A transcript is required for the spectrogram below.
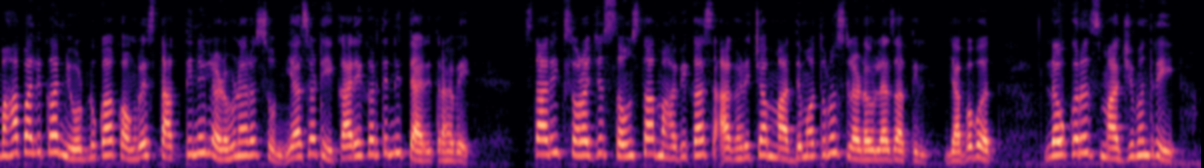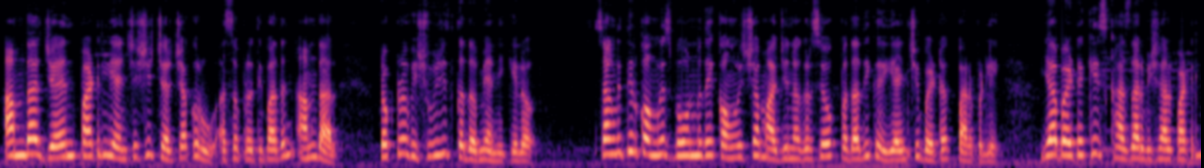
महापालिका निवडणुका काँग्रेस ताकदीने लढवणार असून यासाठी कार्यकर्त्यांनी तयारीत राहावे. स्थानिक स्वराज्य संस्था महाविकास आघाडीच्या माध्यमातूनच लढवल्या जातील. याबाबत लवकरच माजी मंत्री आमदार जयंत पाटील यांच्याशी चर्चा करू असं प्रतिपादन आमदार डॉक्टर विश्वजित कदम यांनी केलं. सांगलीतील काँग्रेस भवनमध्ये काँग्रेसच्या माजी नगरसेवक पदाधिकारी यांची बैठक पार पडली. या बैठकीस खासदार विशाल पाटील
